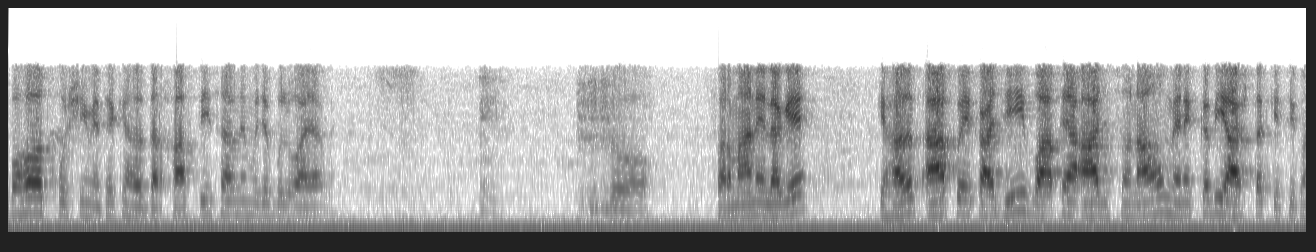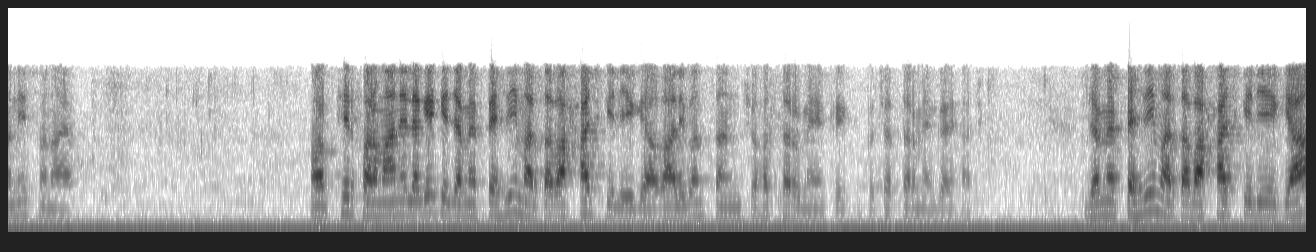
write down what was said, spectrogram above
بہت خوشی میں تھے کہ حضرت درخواستی صاحب نے مجھے بلوایا تو فرمانے لگے کہ حضرت آپ کو ایک عجیب واقعہ آج سناؤں، میں نے کبھی آج تک کسی کو نہیں سنایا۔ اور پھر فرمانے لگے کہ جب میں پہلی مرتبہ حج کے لیے گیا، غالباً سن چوہتر میں پچہتر میں گئے حج۔ جب میں پہلی مرتبہ حج کے لیے گیا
